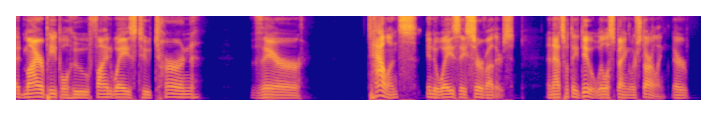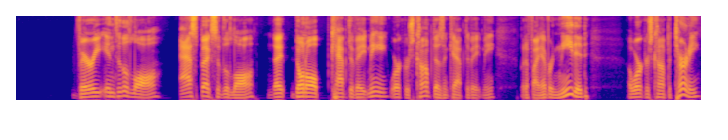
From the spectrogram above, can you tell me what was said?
admire people who find ways to turn their talents into ways they serve others. And that's what they do Willis Spangler Starling. They're very into the law, aspects of the law. They don't all captivate me. Workers' comp doesn't captivate me. But if I ever needed a workers' comp attorney,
